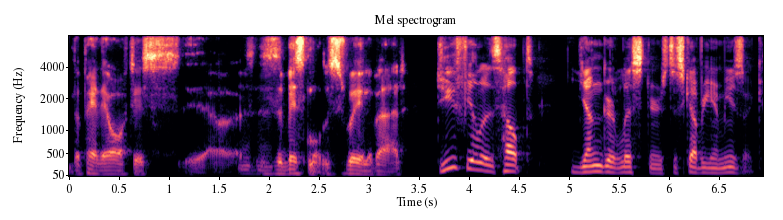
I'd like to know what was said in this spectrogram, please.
they pay the artists uh, is abysmal. It's really bad. Do you feel it has helped younger listeners discover your music?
